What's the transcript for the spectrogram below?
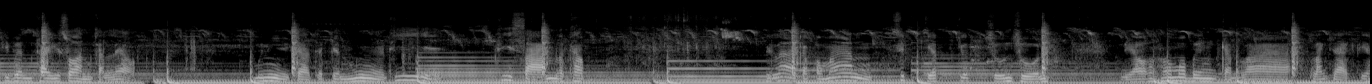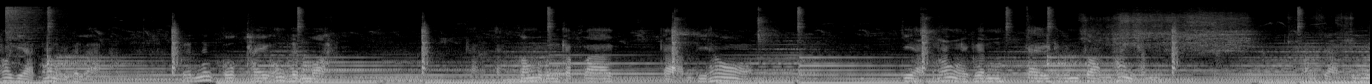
ที่เพิ่นไข่ซ้อนกันแล้วมื้อนี้ก็จะเป็นมื้อที่ที่สามแล้วครับเวลากับประมาณ 17.00 เดี๋ยวเขามาเบิ่งกันว่าหลังจากที่เขาแยกห้องเพิ่นละเพิ่นยังกกไข่ของเพิ่นบ่ครับต้องมาเบิ่งครับว่าการที่เขาแยกห้างให้เพิ่นไก่ที่เพิ่นซ่อนห้างกันหลังจากที่แย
